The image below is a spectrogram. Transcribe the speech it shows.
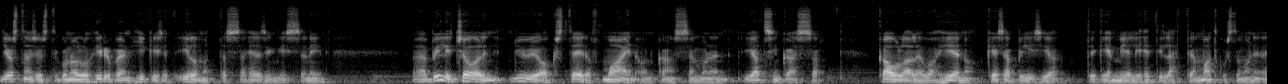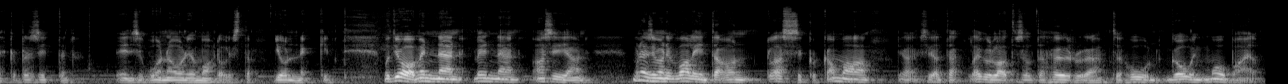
jostain syystä, kun on ollut hirveän hikiset ilmat tässä Helsingissä, niin Billy Joelin New York State of Mind on myös semmoinen Jatsin kanssa kaulaileva hieno kesäbiisi ja tekee mieli heti lähteä matkustamaan, niin ehkäpä sitten ensi vuonna on jo mahdollista jonnekin. Mutta joo, mennään, mennään asiaan. Mun ensimmäinen valinta on klassikko kamaa ja sieltä levylautaselta höyryä The Who'n Going Mobile.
